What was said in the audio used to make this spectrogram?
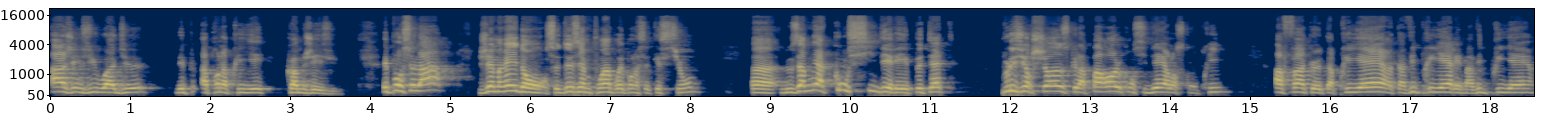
à Jésus ou à Dieu, mais apprendre à prier comme Jésus. Et pour cela, j'aimerais, dans ce deuxième point, pour répondre à cette question, euh, nous amener à considérer peut-être plusieurs choses que la parole considère lorsqu'on prie, afin que ta prière, ta vie de prière et ma vie de prière,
